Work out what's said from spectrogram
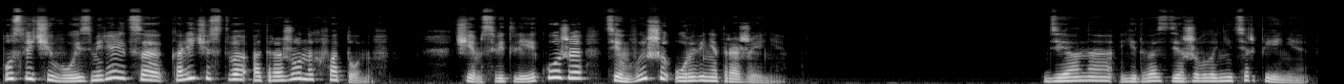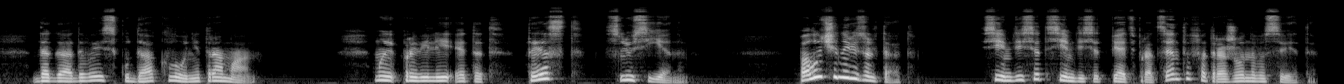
после чего измеряется количество отраженных фотонов. Чем светлее кожа, тем выше уровень отражения. Диана едва сдерживала нетерпение, догадываясь, куда клонит роман. Мы провели этот тест с Люсьеном. Полученный результат. 70-75% отраженного света.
